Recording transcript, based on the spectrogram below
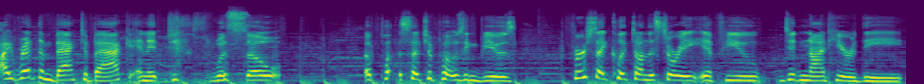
I read them back to back, and it just was so. Op- such opposing views. First, I clicked on the story. If you did not hear the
